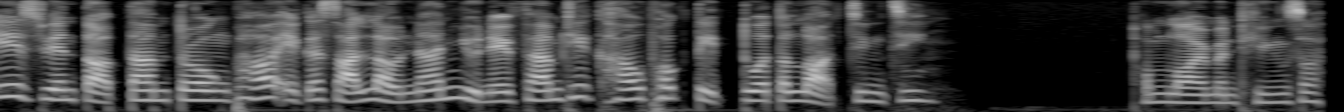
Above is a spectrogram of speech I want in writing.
อี้เสวียนตอบตามตรง เพราะเอกสารเหล่านั้นอยู่ในแฟ้มที่เขาพกติดตัวตลอดจริง ทำลายมันทิ้งซะ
